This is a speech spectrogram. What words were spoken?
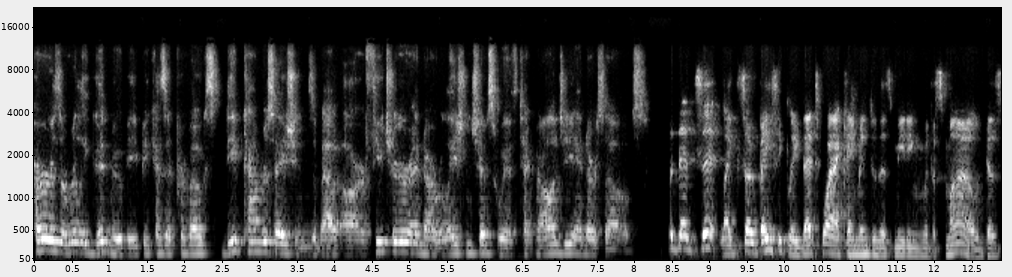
Her is a really good movie because it provokes deep conversations about our future and our relationships with technology and ourselves. But that's it. Like, so basically, that's why I came into this meeting with a smile because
